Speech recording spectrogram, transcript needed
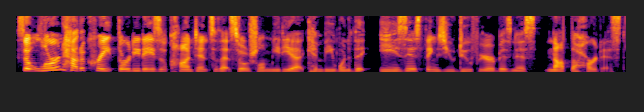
So, learn how to create 30 days of content so that social media can be one of the easiest things you do for your business, not the hardest.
